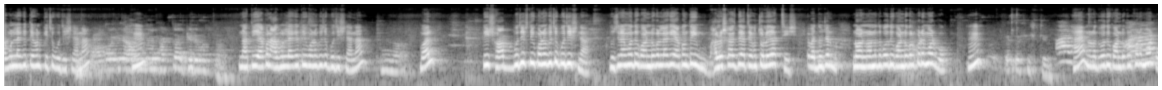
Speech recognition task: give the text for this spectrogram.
আগুন লাগে তুই এখন কিছু বুঝিস না না? হয় না তুই এখন আগুন লাগে তুই কোনো কিছু বুঝিস না না? বল। তুই সব বুঝিস তুই কোনো কিছু বুঝিস না। দুজনের মধ্যে গন্ডগোল লাগে এখন তুই ভালো সাজ দিয়ে আছে এখন চলে যাচ্ছিস। এবার দুজন ননদ বৌদি গন্ডগোল করে মরবো হুম? হ্যাঁ ননদ বৌদি গন্ডগোল করে মরবো।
